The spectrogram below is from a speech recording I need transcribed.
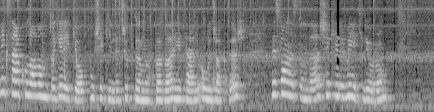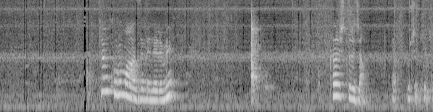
Mikser kullanmamıza gerek yok. Bu şekilde çırptığımızda da yeterli olacaktır. Ve sonrasında şekerimi ekliyorum. Tüm kuru malzemelerimi karıştıracağım. Evet, bu şekilde.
